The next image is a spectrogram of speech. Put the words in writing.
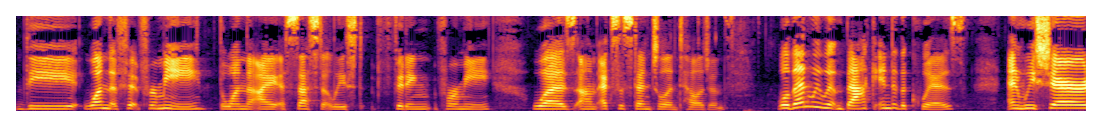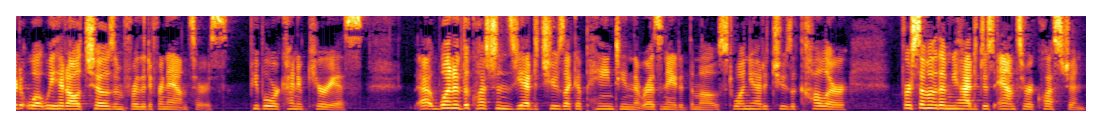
the one that fit for me, the one that I assessed at least fitting for me, was um, existential intelligence. Well, then we went back into the quiz and we shared what we had all chosen for the different answers. People were kind of curious. Uh, one of the questions you had to choose like a painting that resonated the most. One you had to choose a color. For some of them, you had to just answer a question.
